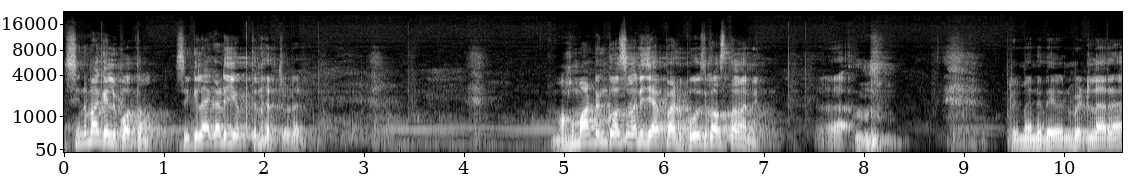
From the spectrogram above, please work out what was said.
సినిమాకి వెళ్ళిపోతాం. సిగ్గులేకడ చెప్తున్నారు చూడండి. మొహమాటం కోసమని చెప్పాడు పూజకి వస్తామని. ప్రియమైన దేవుని బిడ్డలారా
